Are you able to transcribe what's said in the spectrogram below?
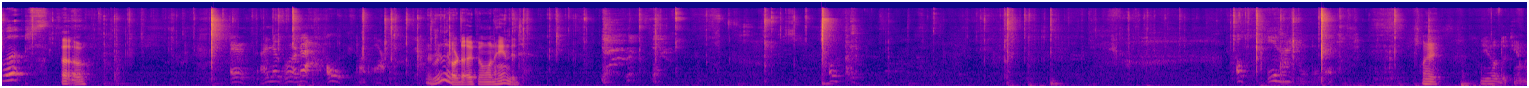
Whoops. Uh oh. Er, I never ordered that. Pop out. They're really hard to open one handed. Oh. Oh, you have to do it. Here, you hold the camera.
